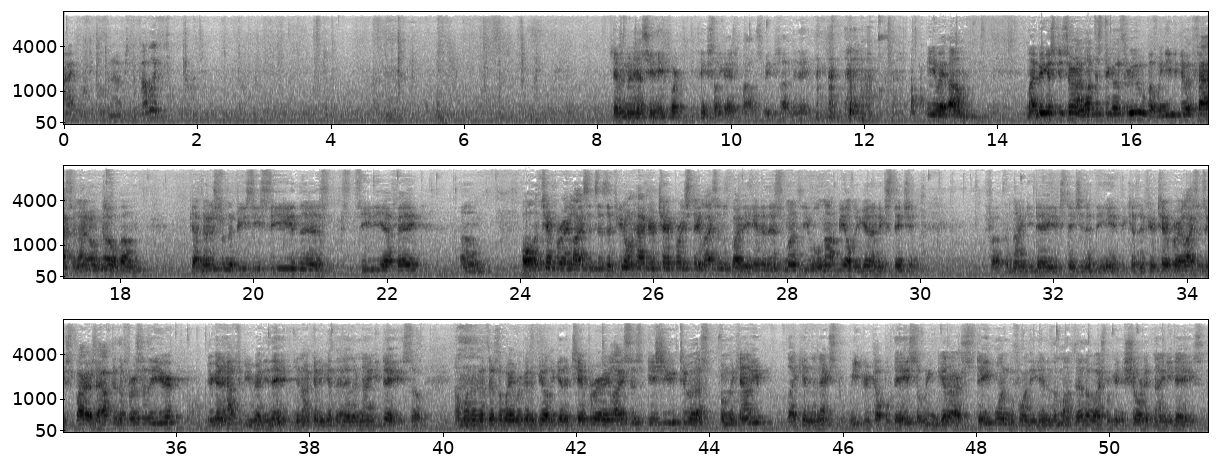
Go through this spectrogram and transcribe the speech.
All right, we'll open it up to the public. Kevin Manassi in Hayfork. Thanks, all you guys. Wow, this baby's loud today. Anyway, um, my biggest concern, I want this to go through, but we need to do it fast, and I don't know, um, got notice from the BCC and the CDFA, um, all the temporary licenses, if you don't have your temporary state license by the end of this month, you will not be able to get an extension of the 90-day extension at the end, because if your temporary license expires after the first of the year, you're gonna have to be ready then. You're not gonna get that other 90 days. So I'm wondering if there's a way we're gonna be able to get a temporary license issued to us from the county, like in the next week or couple days, so we can get our state one before the end of the month. Otherwise, we're getting short at 90 days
